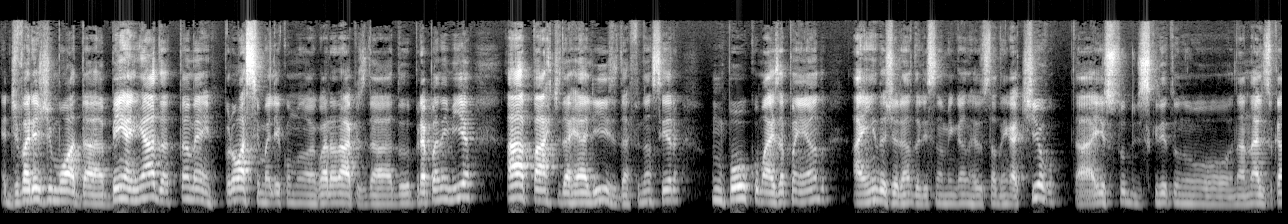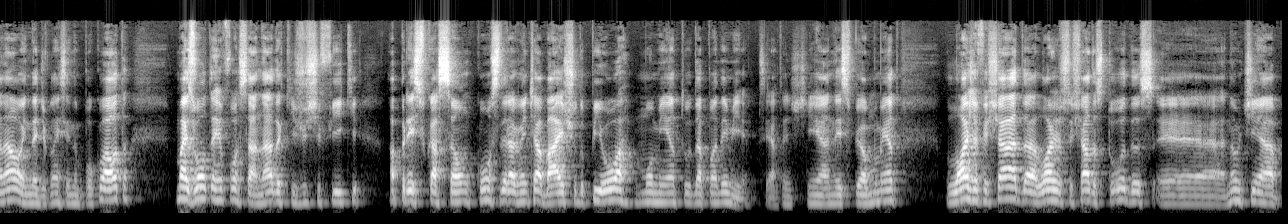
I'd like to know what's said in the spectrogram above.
de varejo de moda bem alinhada, também próxima ali como a Guararapes da, do pré-pandemia, a parte da Realize, da financeira, um pouco mais apanhando, ainda gerando ali, se não me engano, resultado negativo. Tá? Isso tudo descrito no, na análise do canal, a inadimplência ainda um pouco alta, mas volto a reforçar, nada que justifique a precificação consideravelmente abaixo do pior momento da pandemia. Certo? A gente tinha nesse pior momento loja fechada, lojas fechadas todas, é, não tinha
